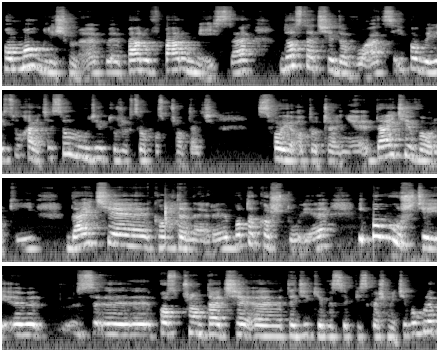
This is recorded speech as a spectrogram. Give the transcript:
pomogliśmy paru, w paru miejscach dostać się do władz i powiedzieć: Słuchajcie, są ludzie, którzy chcą posprzątać swoje otoczenie, dajcie worki, dajcie kontenery, bo to kosztuje i pomóżcie y, y, posprzątać e, te dzikie wysypiska śmieci. W ogóle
